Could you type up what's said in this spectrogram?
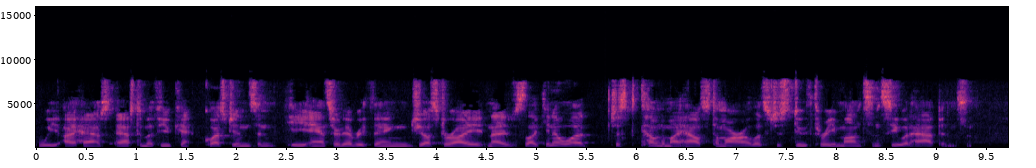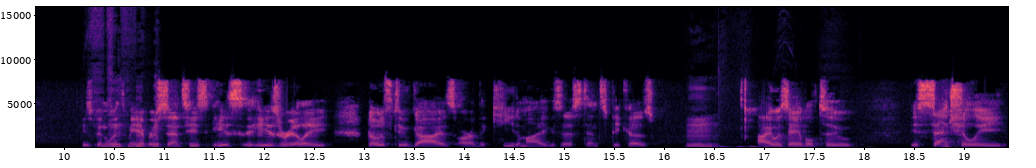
We, I has, asked him a few questions and he answered everything just right. And I was like, you know what? Just come to my house tomorrow. Let's just do three months and see what happens. He's been with me ever since. He's he's he's really those two guys are the key to my existence because hmm. I was able to essentially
